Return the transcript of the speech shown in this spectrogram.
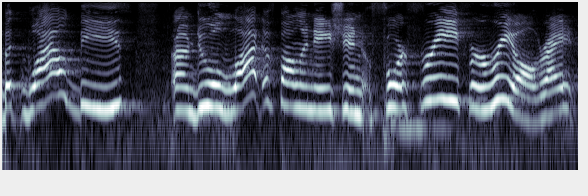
but wild bees um, do a lot of pollination for free, for real, right?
